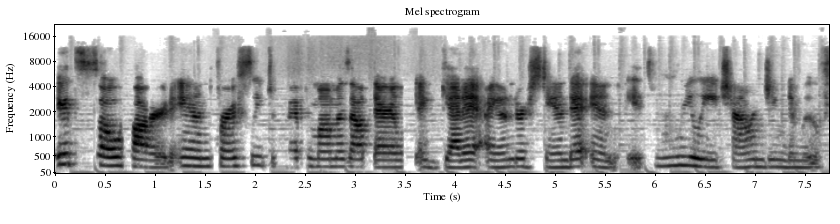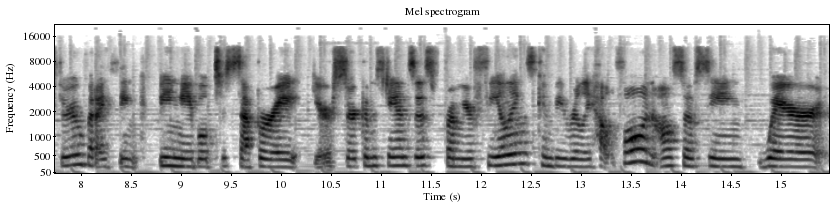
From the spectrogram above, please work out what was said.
it's so hard. And for sleep deprived mamas out there, like, I get it, I understand it, and it's really challenging to move through. But I think being able to separate your circumstances from your feelings can be really helpful, and also seeing where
